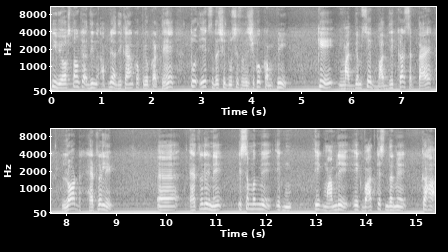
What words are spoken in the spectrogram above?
की व्यवस्थाओं के अधीन अपने अधिकारों का प्रयोग करते हैं तो एक सदस्य दूसरे सदस्य को कंपनी के माध्यम से बाध्य कर सकता है। लॉर्ड हैथरली हैथरली ने इस संबंध में एक एक मामले, एक बात के संदर्भ में कहा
